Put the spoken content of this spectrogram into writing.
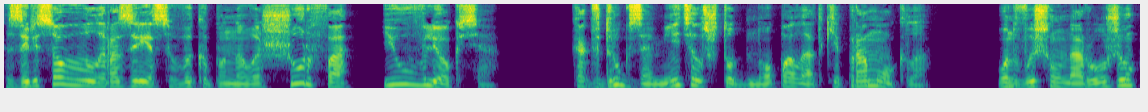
зарисовывал разрез выкопанного шурфа и увлекся. Как вдруг заметил, что дно палатки промокло. Он вышел наружу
